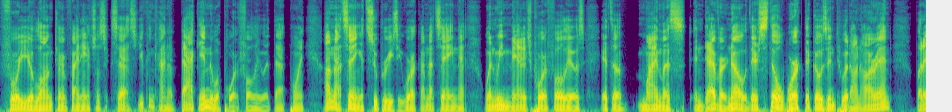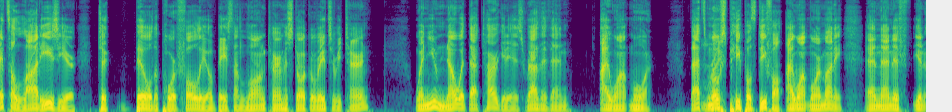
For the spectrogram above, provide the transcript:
for your long-term financial success. You can kind of back into a portfolio at that point. I'm not saying it's super easy work. I'm not saying that when we manage portfolios, it's a mindless endeavor. No, there's still work that goes into it on our end, but it's a lot easier to build a portfolio based on long-term historical rates of return when you know what that target is rather than I want more. That's Right. most people's default. I want more money. And then if you know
